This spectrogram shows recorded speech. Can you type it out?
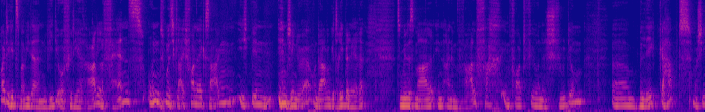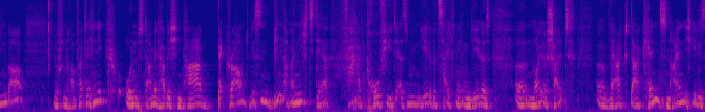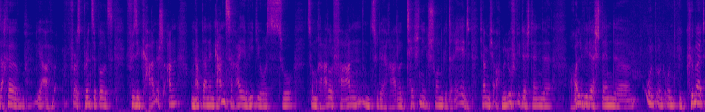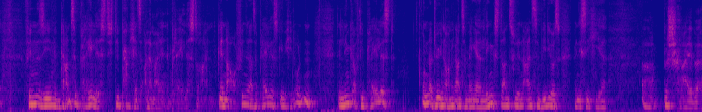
Heute gibt es mal wieder ein Video für die Radl-Fans und muss ich gleich vorneweg sagen, ich bin Ingenieur und habe Getriebelehre, zumindest mal in einem Wahlfach im fortführenden Studium äh, belegt gehabt, Maschinenbau. Luft- und Raumfahrttechnik und damit habe ich ein paar Background-Wissen, bin aber nicht der Fahrradprofi, der nun jede Bezeichnung und jedes äh, neue Schalt Werk da kennt. Nein, ich gehe die Sache ja First Principles physikalisch an und habe da eine ganze Reihe Videos zu, zum Radlfahren und zu der Radltechnik schon gedreht. Ich habe mich auch um Luftwiderstände, Rollwiderstände und und und gekümmert. Finden Sie eine ganze Playlist, die packe ich jetzt alle mal in eine Playlist rein. Genau, finden Sie also Playlist, gebe ich Ihnen unten den Link auf die Playlist und natürlich noch eine ganze Menge Links dann zu den einzelnen Videos, wenn ich sie hier äh, beschreibe.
